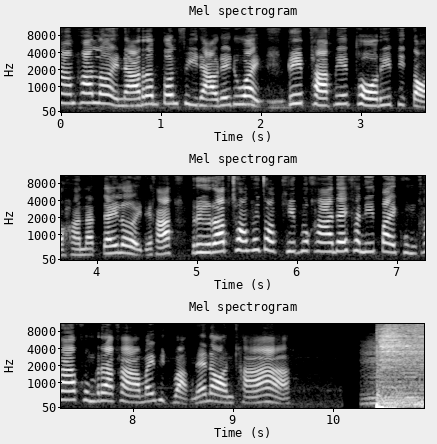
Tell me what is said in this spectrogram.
ห้ามพลาดเลยนะ เริ่มต้นฟรีดาวน์ได้ด้วย รีบทักรีบโทรรีบติดต่อหานัดได้เลยนะคะ หรือรับชมให้จบคลิปลูกค้าได้คันนี้ไปคุ้มค่าคุ้มราคาไม่ผิดหวังแน่นอนค่ะ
